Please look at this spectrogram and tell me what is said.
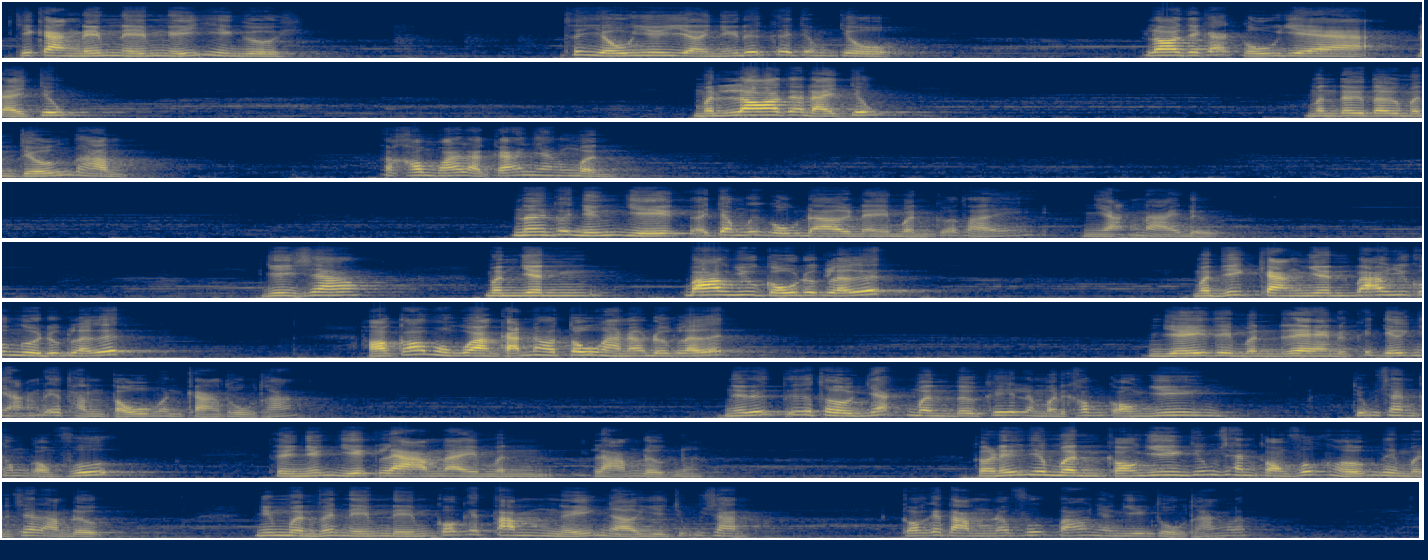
Chỉ cần niệm niệm nghĩ gì người. Thí dụ như giờ những đức ở trong chùa, lo cho các cụ già đại chúng. Mình lo cho đại chúng. Mình từ từ mình trưởng thành. Nó không phải là cá nhân mình. Nên có những việc ở trong cái cuộc đời này mình có thể nhẫn nại được. Vì sao? Mình nhìn bao nhiêu cụ được lợi ích. Mình chỉ cần nhìn bao nhiêu con người được lợi ích. Họ có một hoàn cảnh họ tu hành họ được lợi ích. Vậy thì mình rèn được cái chữ nhẫn để thành tựu mình càng thù thắng. Như đức cứ thường nhắc mình từ khi là mình không còn duyên, chúng sanh không còn phước, thì những việc làm này mình làm được nữa còn nếu như mình còn duyên chúng sanh, còn phước hưởng thì mình sẽ làm được. Nhưng mình phải niệm niệm, có cái tâm nghĩ ngợi về chúng sanh. Có cái tâm đó phước báo nhân duyên thù thắng lắm.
